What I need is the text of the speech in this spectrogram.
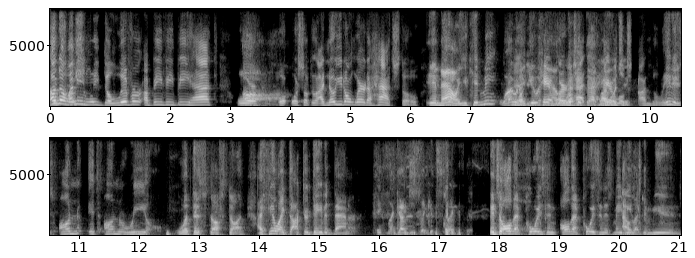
Oh, no, I mean- personally deliver a BVB hat or, Aw. or or something. I know you don't wear the hats though. Eh, and now, are you kidding me? Why would Yeah, I you do it can't now? wear the Look at hat. That that Why hair would you? looks unbelievable. is un it's unreal what this stuff's done. I feel like Dr. David Banner. Like I'm just like it's like it's all that poison, all that poison has made me like immune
